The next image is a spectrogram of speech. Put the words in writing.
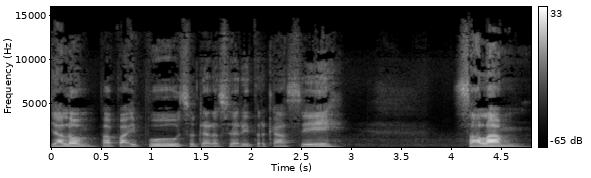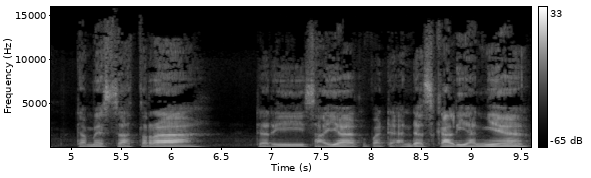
Shalom Bapak Ibu, Saudara-saudari terkasih. Salam damai sejahtera dari saya kepada Anda sekaliannya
